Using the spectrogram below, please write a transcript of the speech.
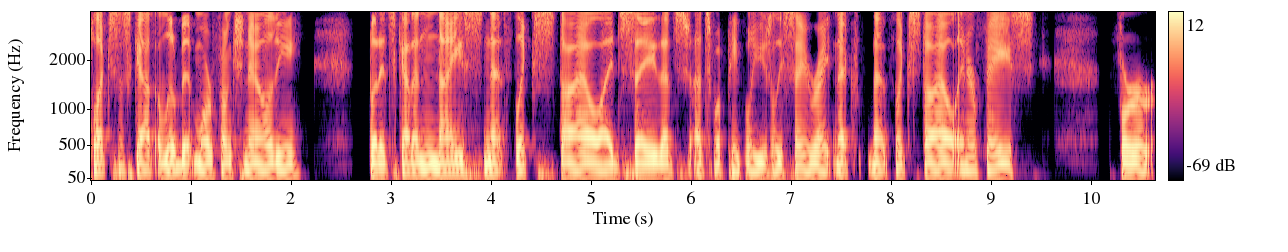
Plex has got a little bit more functionality, but it's got a nice Netflix style. I'd say that's that's what people usually say, right? Netflix style interface for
